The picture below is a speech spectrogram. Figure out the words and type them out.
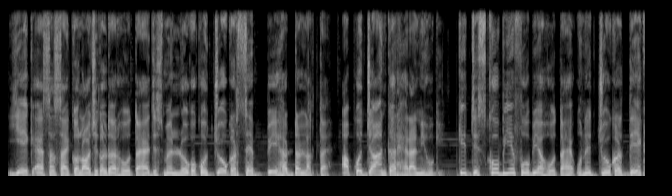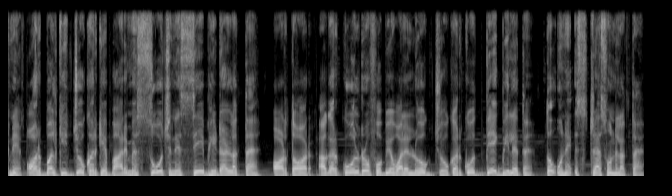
ये एक ऐसा साइकोलॉजिकल डर होता है जिसमें लोगों को जोकर से बेहद डर लगता है। आपको जानकर हैरानी होगी कि जिसको भी ये फोबिया होता है, उन्हें जोकर देखने और बल्कि जोकर के बारे में सोचने से भी डर लगता है। और तो और, अगर कोल्ड्रोफोबिया वाले लोग जोकर को देख भी लेते हैं तो उन्हें स्ट्रेस होने लगता है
